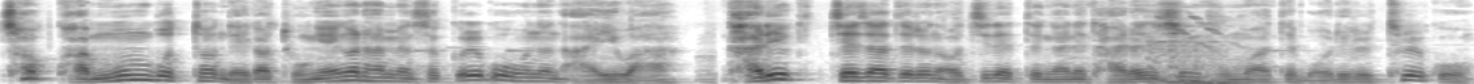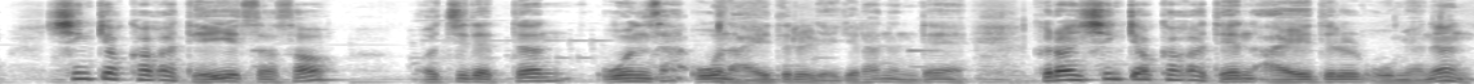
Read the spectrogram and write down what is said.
첫 관문부터 내가 동행을 하면서 끌고 오는 아이와 가릭 제자들은 어찌됐든 간에 다른 신 부모한테 머리를 틀고 신격화가 돼 있어서 어찌됐든 온, 사, 온 아이들을 얘기를 하는데 그런 신격화가 된 아이들을 오면은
